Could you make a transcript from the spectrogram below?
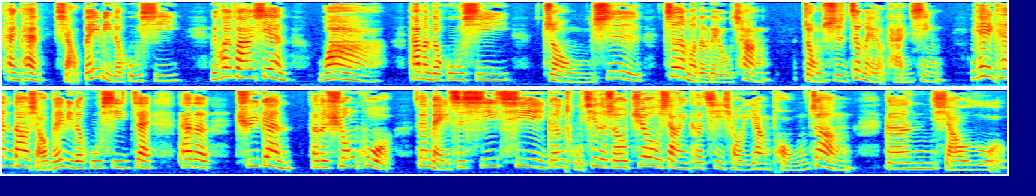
看看小 baby 的呼吸，你会发现，哇，他们的呼吸总是这么的流畅。总是这么有弹性。你可以看到小 baby 的呼吸，在他的躯干、他的胸廓，在每一次吸气跟吐气的时候，就像一颗气球一样膨胀跟消落。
